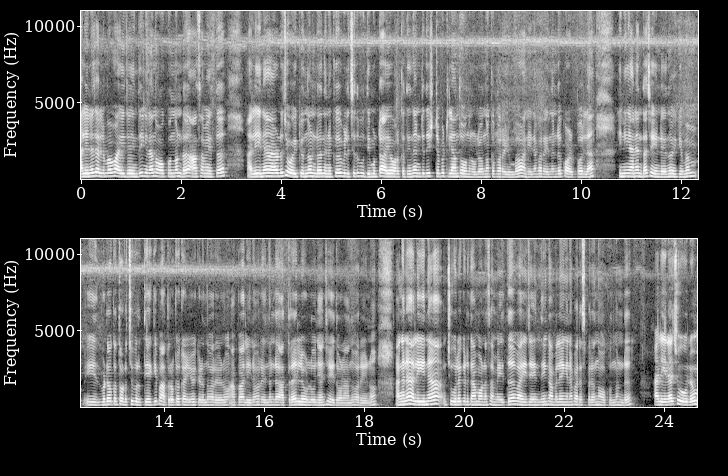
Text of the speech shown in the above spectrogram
അലീന ചെല്ലുമ്പോൾ വൈജയന്തി ഇങ്ങനെ നോക്കുന്നുണ്ട്. ആ സമയത്ത് അലീനയോട് ചോദിക്കുന്നുണ്ട് നിനക്ക് വിളിച്ചത് ബുദ്ധിമുട്ടായോ? ഉറക്കത്തിൽ നിന്ന് എനിക്കിത് ഇഷ്ടപ്പെട്ടില്ല എന്ന് തോന്നണല്ലോ? എന്നൊക്കെ പറയുമ്പോൾ അലീന പറയുന്നുണ്ട് കുഴപ്പമില്ല. ഇനി ഞാൻ എന്താ ചെയ്യേണ്ടതെന്ന് ചോദിക്കുമ്പം ഇവിടെയൊക്കെ തുടച്ച് വൃത്തിയാക്കി പാത്രമൊക്കെ കഴുകി വെക്കണമെന്ന് പറയണു അപ്പോൾ അലീന പറയുന്നുണ്ട് അത്രയല്ലേ ഉള്ളൂ ഞാൻ ചെയ്തോളാം എന്ന് പറയണു അങ്ങനെ അലീന ചൂലൊക്കെ എടുക്കാൻ പോണ സമയത്ത് വൈജയന്തിയും കമലയും ഇങ്ങനെ പരസ്പരം നോക്കുന്നുണ്ട്. അലീന ചൂലും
